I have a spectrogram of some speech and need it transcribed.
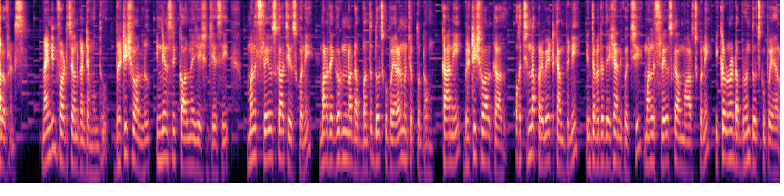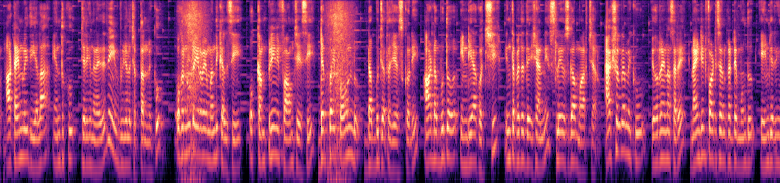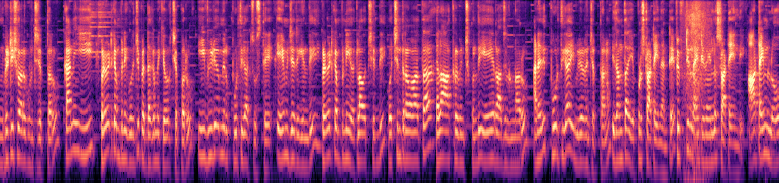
Hello friends nineteen forty seven కంటే ముందు British వాళ్ళు ఇండియన్స్ని కాలనైజేషన్ చేసి మన స్లేవ్స్గా చేసుకొని మన దగ్గర ఉన్న డబ్బంతా దోచుకుపోయారని మనం చెప్తుంటాం కానీ బ్రిటిష్ వారు కాదు. ఒక చిన్న ప్రైవేట్ కంపెనీ ఇంత పెద్ద దేశానికి వచ్చి మనల్ని స్లేవ్స్గా మార్చుకొని ఇక్కడ ఉన్న డబ్బును దోచుకుపోయారు. ఆ టైంలో ఇది ఎలా ఎందుకు జరిగింది అనేది నేను వీడియోలో చెప్తాను మీకు. ఒక నూట ఇరవై మంది కలిసి ఒక కంపెనీని ఫామ్ చేసి డెబ్బై పౌండ్లు డబ్బు జత చేసుకొని ఆ డబ్బుతో ఇండియాకి వచ్చి ఇంత పెద్ద దేశాన్ని స్లేవ్స్గా మార్చారు. యాక్చువల్గా మీకు ఎవరైనా సరే నైన్టీన్ ఫార్టీ సెవెన్ కంటే ముందు ఏం జరిగింది? బ్రిటిష్ వారి గురించి చెప్తారు. కానీ ఈ ప్రైవేట్ కంపెనీ గురించి పెద్దగా మీకు ఎవరు చెప్పరు. ఈ వీడియో మీరు పూర్తిగా చూస్తే ఏమి జరిగింది ప్రైవేట్ కంపెనీ ఎట్లా వచ్చింది వచ్చిన తర్వాత ఎలా ఆక్రమించుకుంది ఏ ఏ రాజులు ఉన్నారు అనేది పూర్తిగా ఈ వీడియో నేను చెప్తాను. ఇదంతా ఎప్పుడు స్టార్ట్ అయిందంటే ఫిఫ్టీన్ నైన్టీ నైన్లో స్టార్ట్ అయింది. ఆ టైంలో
